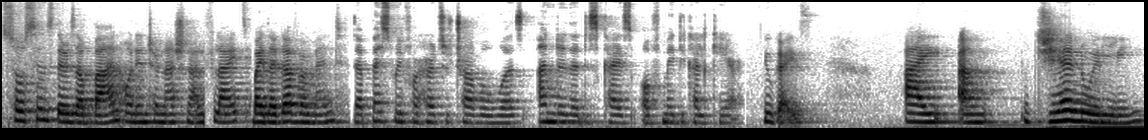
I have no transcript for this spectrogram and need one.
So since there's a ban on international flights by the government, the best way for her to travel was under the disguise of medical care. You guys, I am genuinely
